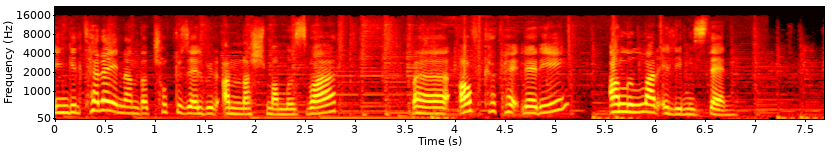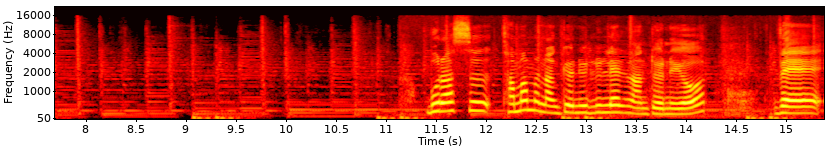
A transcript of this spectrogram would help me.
İngiltere ile de çok güzel bir anlaşmamız var. Av köpekleri alırlar elimizden. Burası tamamen gönüllülerle dönüyor ve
